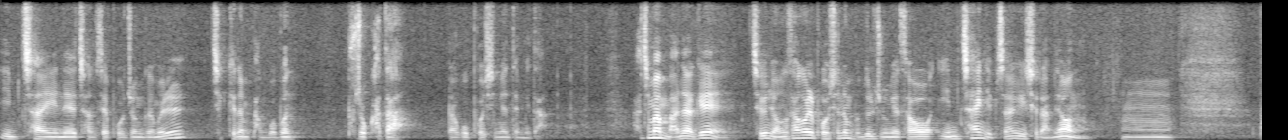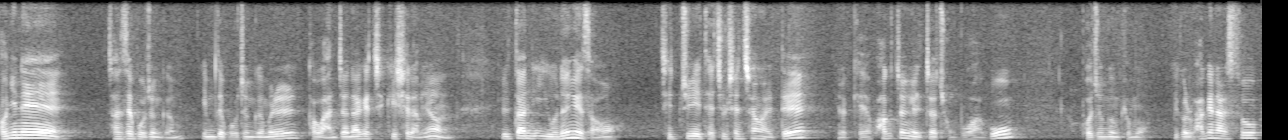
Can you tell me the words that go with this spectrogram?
임차인의 전세 보증금을 지키는 방법은 부족하다라고 보시면 됩니다. 하지만 만약에 지금 영상을 보시는 분들 중에서 임차인 입장이시라면 음, 본인의 전세 보증금, 임대 보증금을 더 안전하게 지키시려면 일단 이 은행에서 집주인이 대출 신청할 때 이렇게 확정일자 정보하고 보증금 규모 이걸 확인할 수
